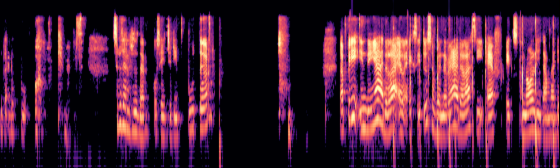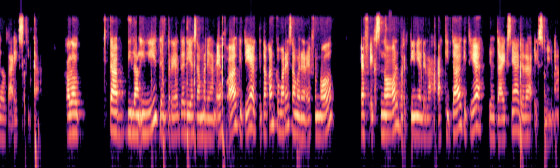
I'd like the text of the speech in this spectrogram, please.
Enggak dong, Bu. Oh? Sebentar, sebentar. Kok saya jadi puter? Tapi intinya adalah LX itu sebenarnya adalah si Fx0 ditambah delta X kita. Kalau kita bilang ini dan ternyata dia sama dengan FA gitu ya, kita kan kemarin sama dengan F0, Fx0 berarti ini adalah A kita gitu ya, delta X-nya adalah X min A.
